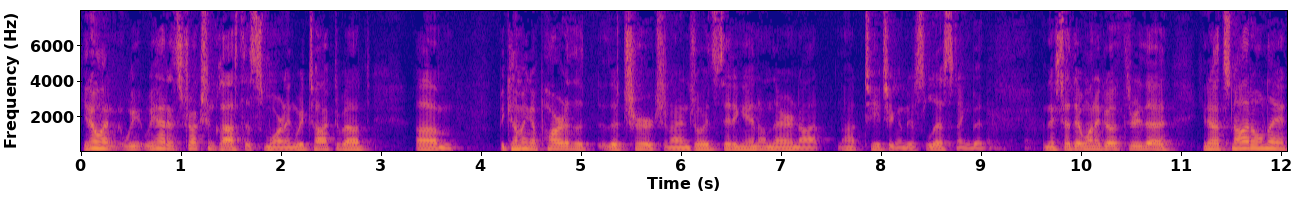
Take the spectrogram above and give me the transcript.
You know, when we, we had instruction class this morning, we talked about um, becoming a part of the, the church, and I enjoyed sitting in on there, not not teaching and just listening, but and they said they want to go through the, you know, it's not only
